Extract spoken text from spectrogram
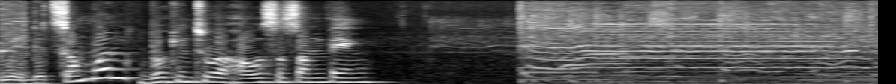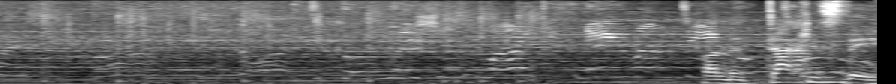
wait, did someone book into a house or something? On the darkest day.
